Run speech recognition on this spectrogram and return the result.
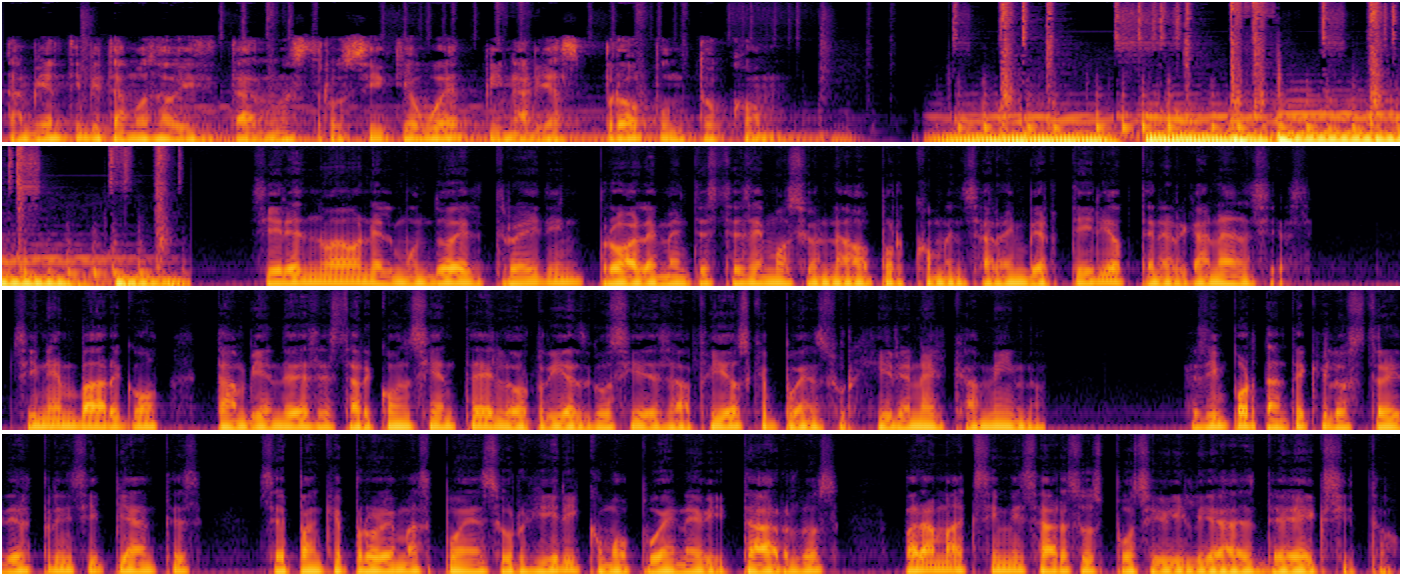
También te invitamos a visitar nuestro sitio web binariaspro.com. Si eres nuevo en el mundo del trading, probablemente estés emocionado por comenzar a invertir y obtener ganancias. Sin embargo, también debes estar consciente de los riesgos y desafíos que pueden surgir en el camino. Es importante que los traders principiantes sepan qué problemas pueden surgir y cómo pueden evitarlos para maximizar sus posibilidades de éxito.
